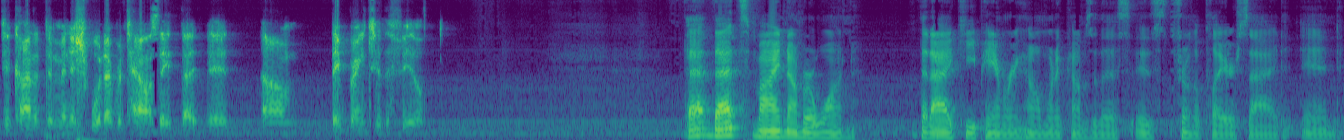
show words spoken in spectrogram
to kind of diminish whatever talents they that, that um, they bring to the field. That that's my number one that I keep hammering home when it comes to this is from the player side and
